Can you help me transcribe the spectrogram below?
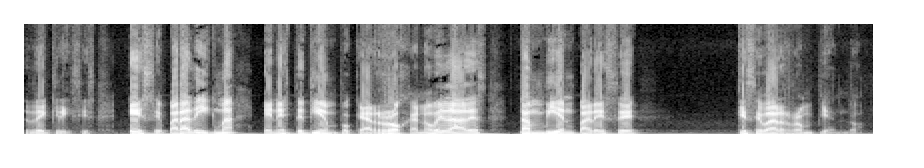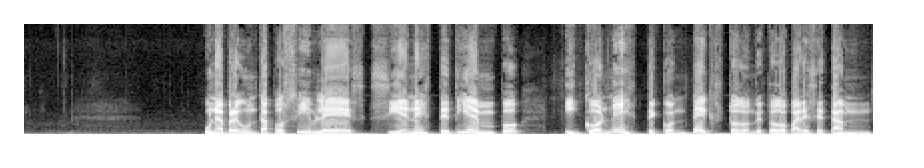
de crisis. Ese paradigma, en este tiempo que arroja novedades, también parece que se va rompiendo. Una pregunta posible es si en este tiempo y con este contexto donde todo parece tan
